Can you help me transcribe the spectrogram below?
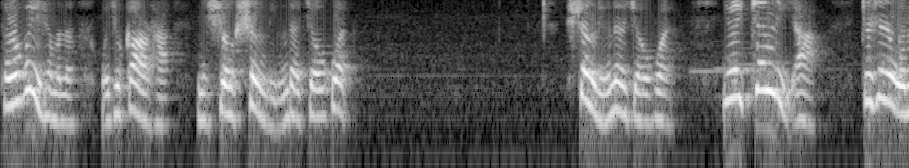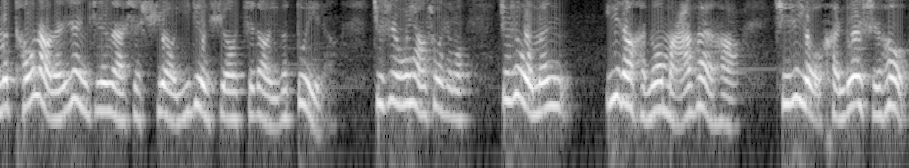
他说：“为什么呢？”我就告诉他：“你需要圣灵的浇灌，圣灵的浇灌，因为真理啊，就是我们头脑的认知呢，是需要一定需要知道一个对的。就是我想说什么，就是我们遇到很多麻烦哈，其实有很多时候，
